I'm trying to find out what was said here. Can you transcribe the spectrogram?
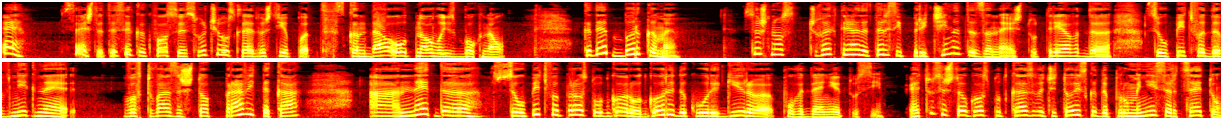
Е, сещате се какво се е случило следващия път. Скандал отново избухнал. Къде бъркаме? Всъщност, човек трябва да търси причината за нещо, трябва да се опитва да вникне в това защо прави така, а не да се опитва просто отгоре-отгоре да коригира поведението си. Ето защо Господ казва, че Той иска да промени сърцето.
